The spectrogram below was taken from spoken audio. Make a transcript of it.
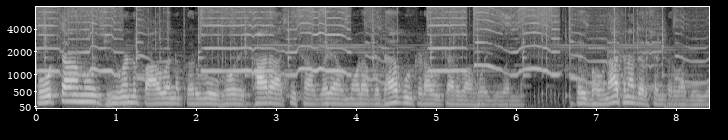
પોતાનું જીવન પાવન કરવું હોય, ખારા, તીખા, ગળ્યા, મોડા બધા ગુંટડા ઉતારવા હોય જીવનમાં. તો એ ભવનાથના દર્શન કરવા જોઈએ.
